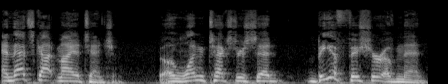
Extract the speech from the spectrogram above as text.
And that's got my attention. Uh, one texter said, Be a fisher of men.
